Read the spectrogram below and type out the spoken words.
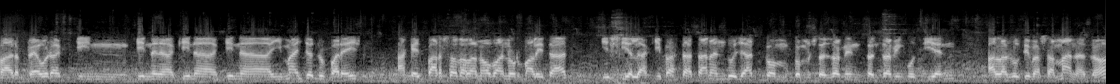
per veure quin, quina, quina, quina imatge ens ofereix aquest Barça de la nova normalitat i si l'equip està tan endollat com, com se'ns ha, vingut dient en les últimes setmanes, no?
